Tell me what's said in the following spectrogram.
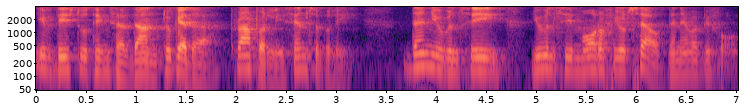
If these two things are done together, properly, sensibly, then you will see… you will see more of yourself than ever before.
